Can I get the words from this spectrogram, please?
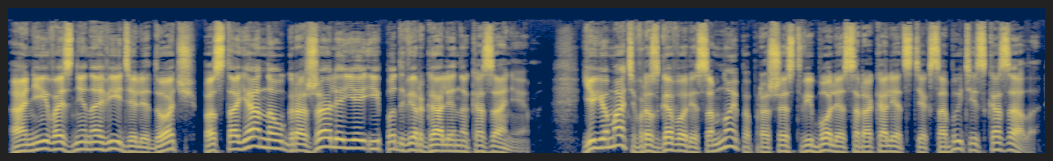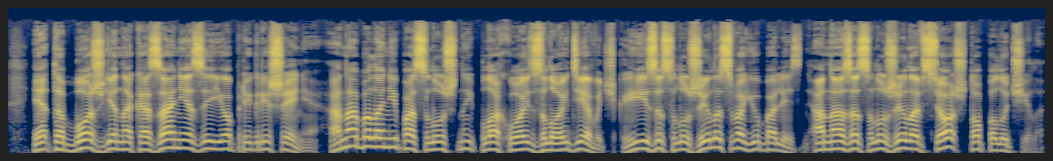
Они возненавидели дочь, постоянно угрожали ей и подвергали наказаниям. Ее мать в разговоре со мной по прошествии более 40 лет с тех событий сказала, «Это Божье наказание за ее прегрешение. Она была непослушной, плохой, злой девочкой и заслужила свою болезнь. Она заслужила все, что получила».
